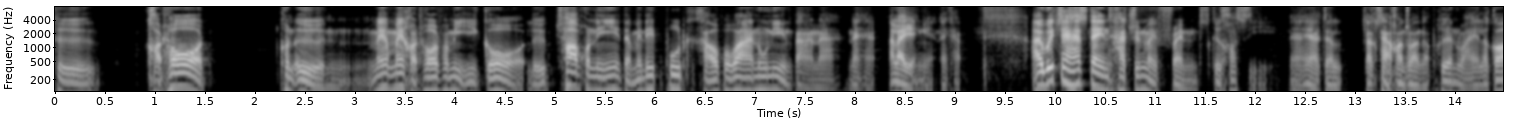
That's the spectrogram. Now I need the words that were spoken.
คือขอโทษคนอื่น ไม่ไม่ขอโทษเพราะมีอีโก้ หรือชอบคนนี้แต่ไม่ได้พูดกับเขาเพราะว่านู่นนี่ต่างๆนะนะฮะอะไรอย่างเงี้ยนะครับ I wish I had stayed in touch with my friends คือข้อสี่นะอยากจะ รักษาความสัมพันธ์กับเพื่อนไว้ แล้วก็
